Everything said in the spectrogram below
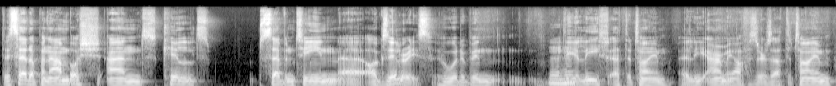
they set up an ambush and killed 17 uh, auxiliaries who would have been the elite at the time, elite army officers at the time.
